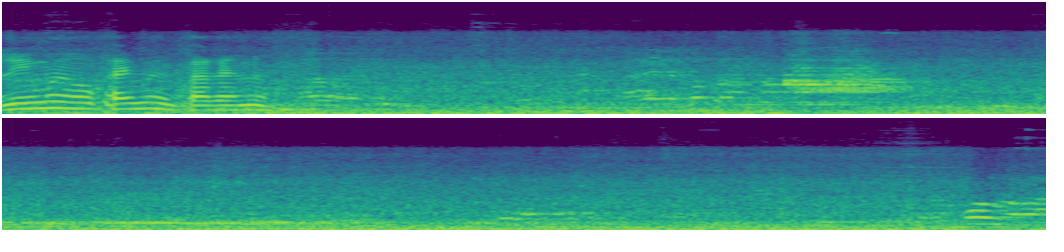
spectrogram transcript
Ano yun mo, okay mo yun, para ano. Oh, mga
